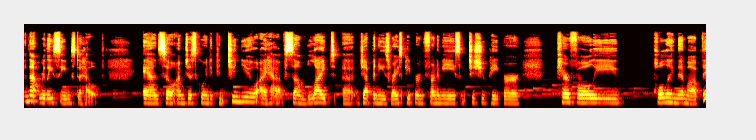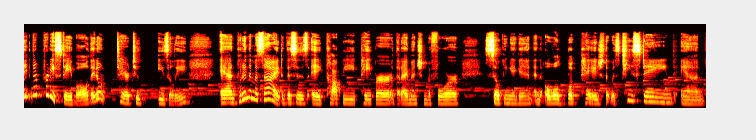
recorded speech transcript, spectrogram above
And that really seems to help. And so I'm just going to continue. I have some light uh, Japanese rice paper in front of me, some tissue paper, carefully pulling them up. They, they're pretty stable, they don't tear too easily. And putting them aside. This is a copy paper that I mentioned before, soaking again an old book page that was tea stained and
